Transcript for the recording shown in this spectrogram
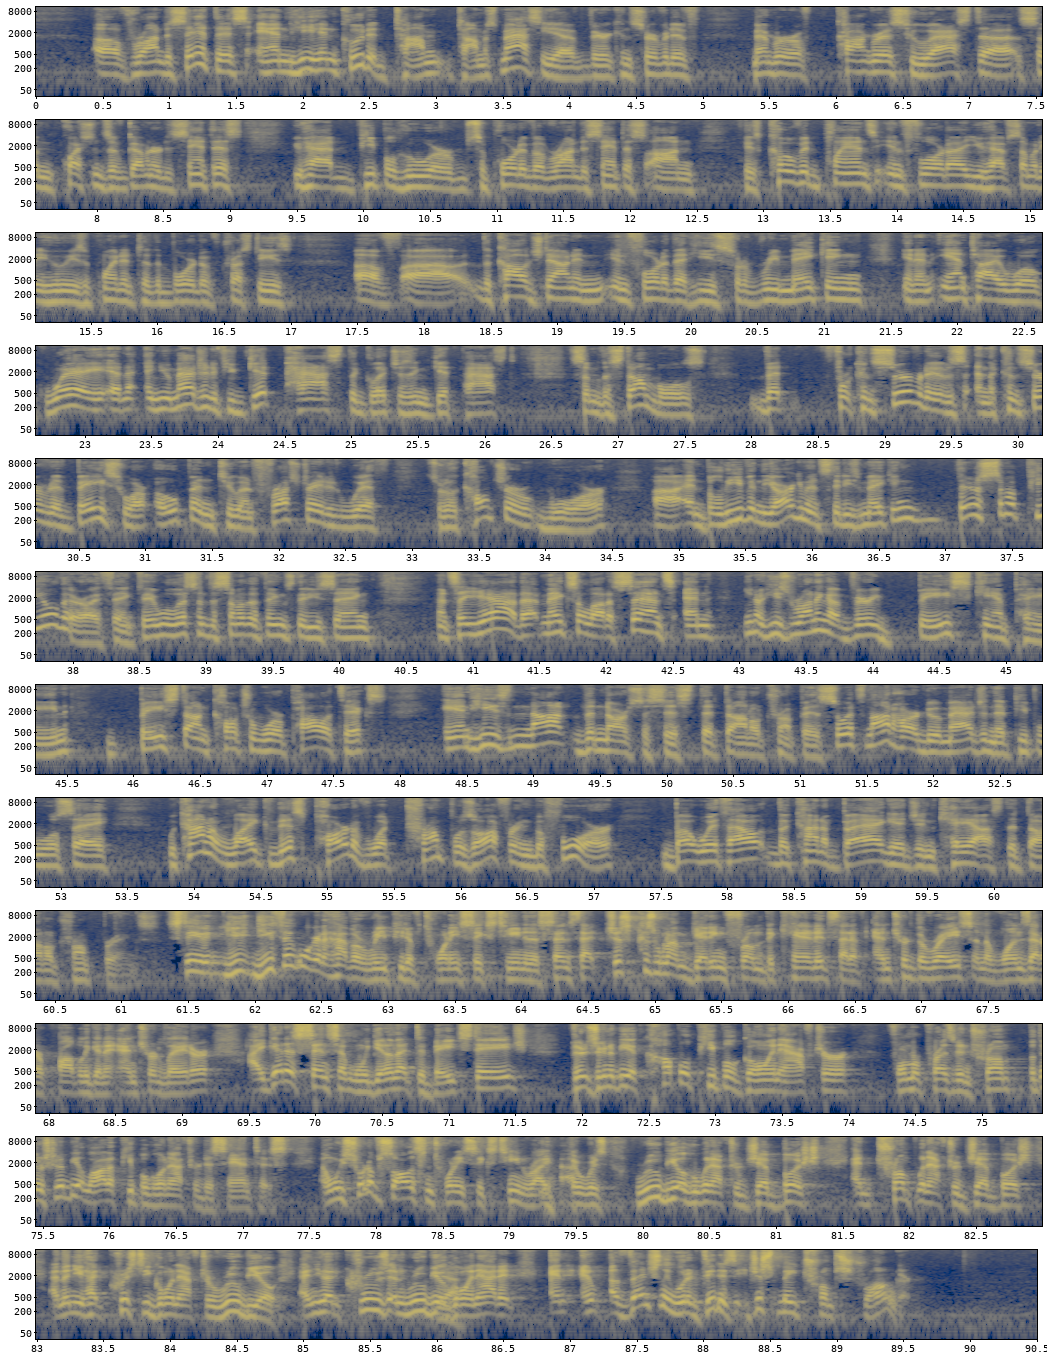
of Ron DeSantis, and he included Tom Thomas Massie, a very conservative member of Congress, who asked uh, some questions of Governor DeSantis. You had people who were supportive of Ron DeSantis on his COVID plans in Florida. You have somebody who he's appointed to the board of trustees of uh, the college down in, in Florida that he's sort of remaking in an anti woke way. And, and you imagine if you get past the glitches and get past some of the stumbles, that for conservatives and the conservative base who are open to and frustrated with sort of the culture war, uh, and believe in the arguments that he's making, there's some appeal there, I think. They will listen to some of the things that he's saying and say, yeah, that makes a lot of sense. And, you know, he's running a very base campaign based on culture war politics. And he's not the narcissist that Donald Trump is. So it's not hard to imagine that people will say, we kind of like this part of what Trump was offering before, but without the kind of baggage and chaos that Donald Trump brings. Stephen, you, do you think we're going to have a repeat of 2016 in the sense that just because what I'm getting from the candidates that have entered the race and the ones that are probably going to enter later, I get a sense that when we get on that debate stage, there's going to be a couple people going after former President Trump, but there's going to be a lot of people going after DeSantis. And we sort of saw this in 2016, right? There was Rubio who went after Jeb Bush, and Trump went after Jeb Bush, and then you had Christie going after Rubio, and you had Cruz and Rubio Yeah. going at it. And, and eventually, what it did is it just made Trump stronger.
